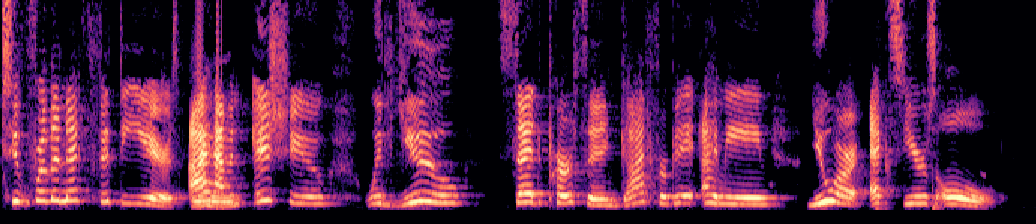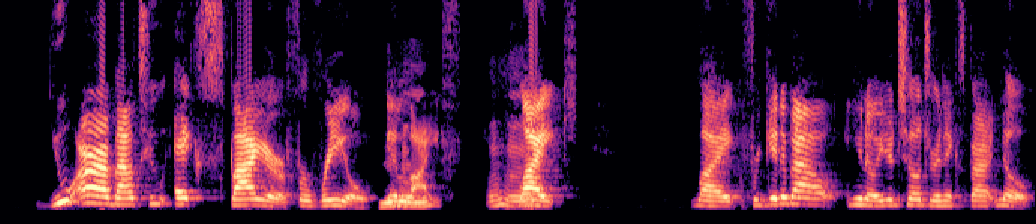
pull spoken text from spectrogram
to, for the next 50 years. Mm-hmm. I have mm-hmm. an issue with you, said person, God forbid. I mean, you are X years old. You are about to expire for real mm-hmm. in life. Mm-hmm. Like, like, forget about, you know, your children expire. No,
